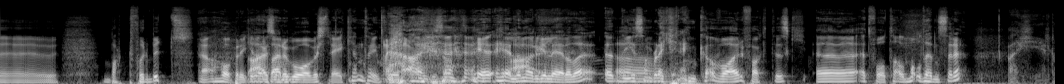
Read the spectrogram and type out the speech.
uh, bartforbudt. Ja, håper ikke dette er å gå over streken, tenkte vi. Ja, Hele Norge ler av det. De som ble krenka, var faktisk et fåtall moldensere. Helt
